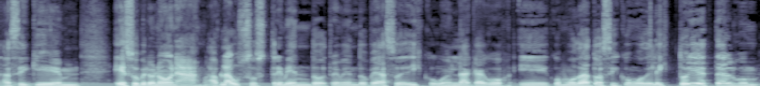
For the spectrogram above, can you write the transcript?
Así que mm, eso, pero no, nada, aplausos, tremendo, tremendo pedazo de disco, bueno, la cagó. Eh, como dato así como de la historia de este álbum,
